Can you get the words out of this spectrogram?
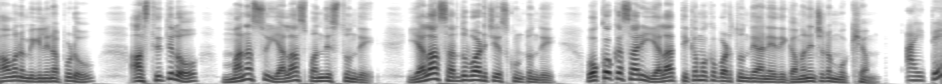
భావన మిగిలినప్పుడు ఆ స్థితిలో మనస్సు ఎలా స్పందిస్తుంది ఎలా సర్దుబాటు చేసుకుంటుంది ఒక్కొక్కసారి ఎలా తికమకపడుతుంది అనేది గమనించడం ముఖ్యం. అయితే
